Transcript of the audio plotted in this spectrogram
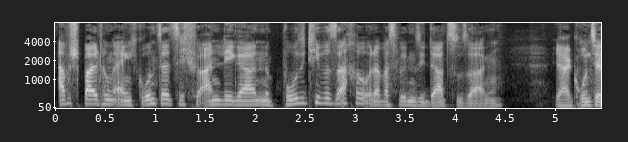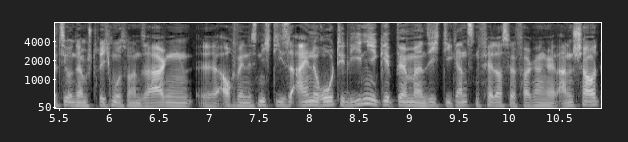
Abspaltungen eigentlich grundsätzlich für Anleger eine positive Sache oder was würden Sie dazu sagen? Ja, grundsätzlich unterm Strich muss man sagen, äh, auch wenn es nicht diese eine rote Linie gibt, wenn man sich die ganzen Fälle aus der Vergangenheit anschaut,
